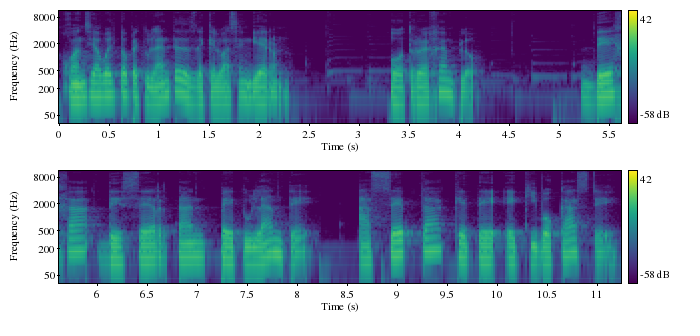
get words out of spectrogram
Juan se ha vuelto petulante desde que lo ascendieron. Otro ejemplo. Deja de ser tan petulante acepta que te equivocaste.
